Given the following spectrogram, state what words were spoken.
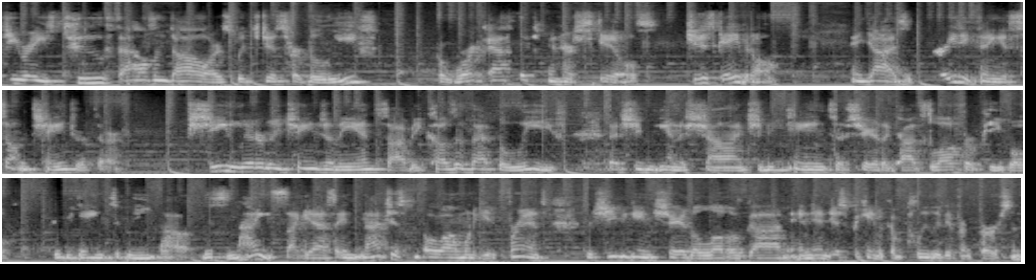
she raised $2,000 with just her belief her work ethic, and her skills. She just gave it all. And guys, the crazy thing is something changed with her. She literally changed on the inside because of that belief that she began to shine. She began to share the God's love for people. She began to be uh, this nice, I guess, and not just, oh, I want to get friends, but she began to share the love of God and, and just became a completely different person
